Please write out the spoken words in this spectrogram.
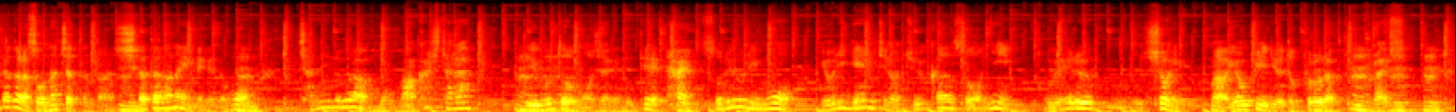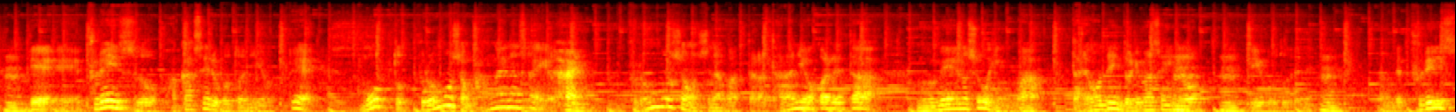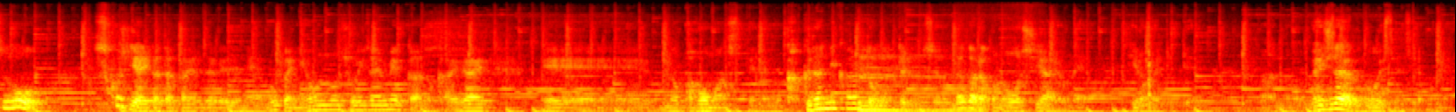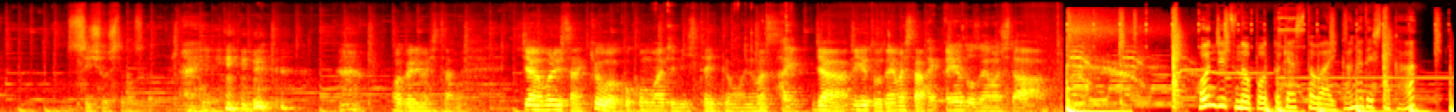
だからそうなっちゃったのは仕方がないんだけども、うん。チャンネルはもう任したらっていうことを申し上げてて、はい。それよりもより現地の中間層に売れる商品まあ 4P でいうとプロダクトとプライス、でえープレイスを任せることによってもっとプロモーション考えなさいよ、はい。プロモーションをしなかったら棚に置かれた無名の商品は誰も手に取りませんよ。うんっていうことでね。うん。なのでプレイスを少しやり方変えるだけでね僕は日本の消費財メーカーの海外、えーのパフォーマンスってねもう格段に変わると思ってるんですよ。だからこの OCI をね広めててあの明治大学の大石先生もね推奨してますから。はい。わかりました。じゃあ森内さん今日はここまでにしたいと思います。はい、じゃあありがとうございました、はい、ありがとうございました。本日のポッドキャストはいかがでしたか？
